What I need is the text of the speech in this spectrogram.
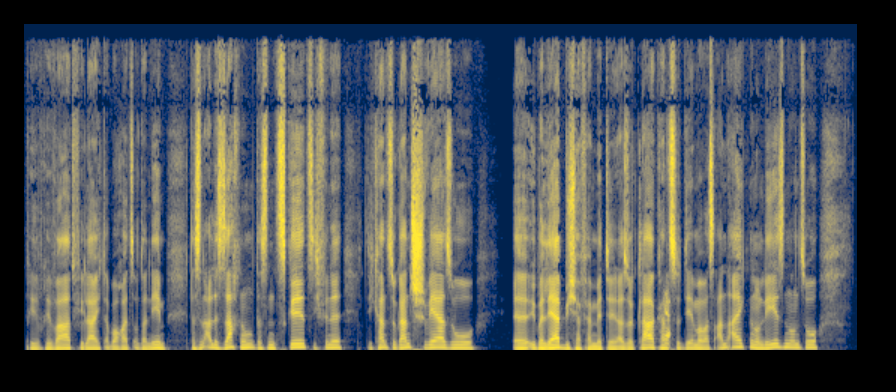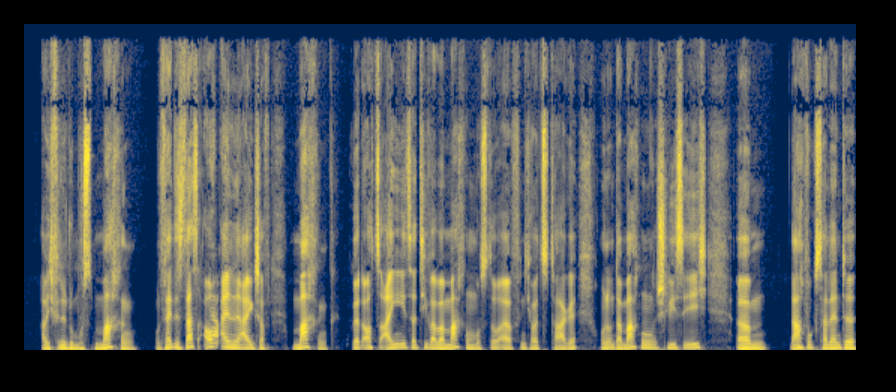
Pri privat vielleicht, aber auch als Unternehmen. Das sind alles Sachen, das sind Skills, ich finde, die kannst du ganz schwer so äh, über Lehrbücher vermitteln. Also klar kannst ja. du dir immer was aneignen und lesen und so, aber ich finde, du musst machen. Und vielleicht ist das auch ja. eine Eigenschaft. Machen. Gehört auch zur Eigeninitiative, aber machen musst du, äh, finde ich, heutzutage. Und unter machen schließe ich ähm, Nachwuchstalente,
